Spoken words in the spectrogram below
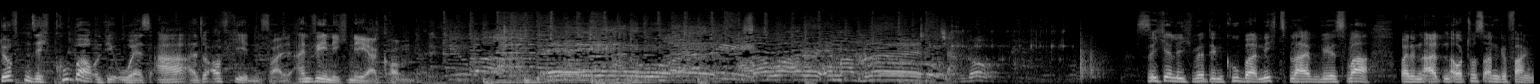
dürften sich Kuba und die USA also auf jeden Fall ein wenig näher kommen. Sicherlich wird in Kuba nichts bleiben, wie es war, bei den alten Autos angefangen.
